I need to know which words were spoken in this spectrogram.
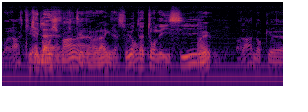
voilà, qui, Qui est de la- Langevin, qui était- hein, voilà, bien exactement. sûr. Tu as tourné ici, voilà, donc euh,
